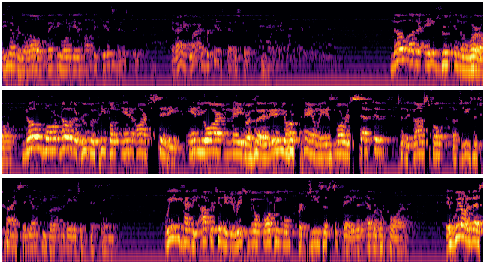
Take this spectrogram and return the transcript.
these numbers alone make me want to get involved in kids ministry. And I ain't wired for kids ministry. No other age group in the world, no more, no other group of people in our city, in your neighborhood, in your family is more receptive to the gospel of Jesus Christ than young people under the age of 15. We have the opportunity to reach more people for Jesus today than ever before. If we don't invest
